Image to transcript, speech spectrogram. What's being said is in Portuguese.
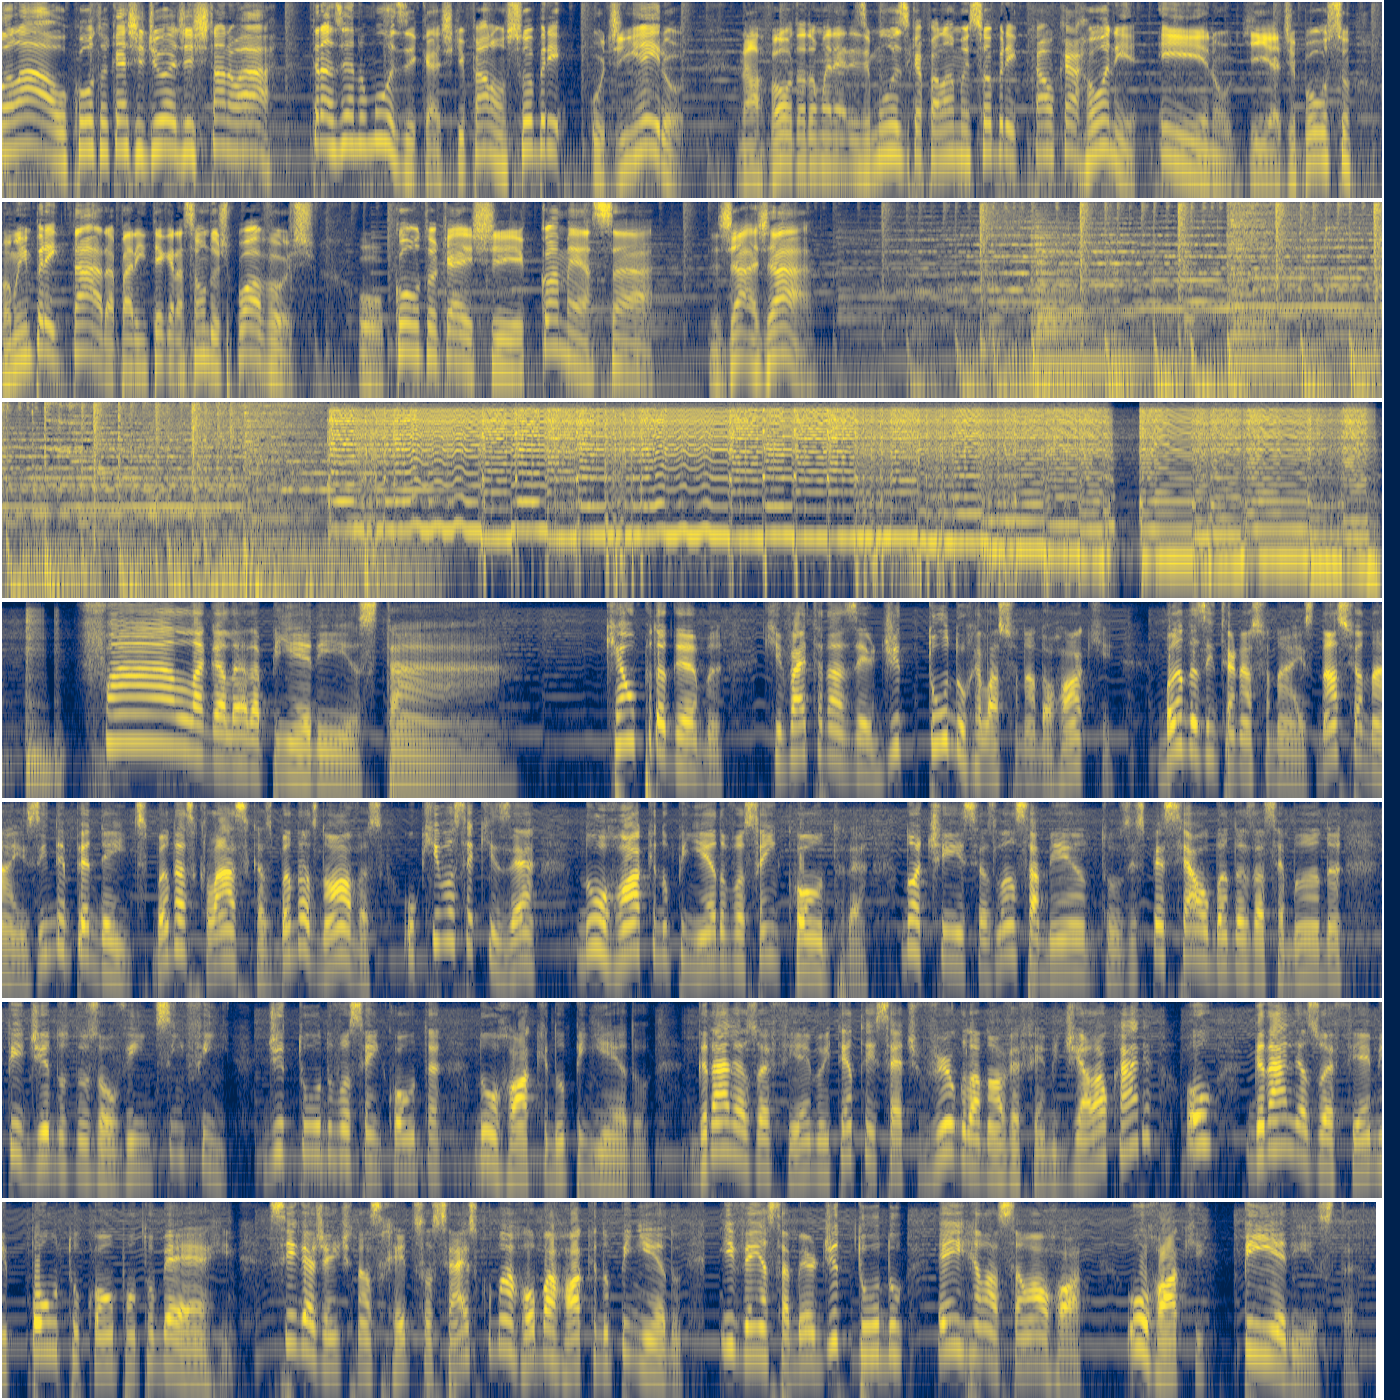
Olá, o CultoCast de hoje está no ar, trazendo músicas que falam sobre o dinheiro. Na volta do Mulheres e Música falamos sobre Calcarrone e no Guia de Bolso vamos empreitar para a integração dos povos. O CultoCast começa já já! Fala galera pinheirista! Que é um programa que vai trazer de tudo relacionado ao rock, bandas internacionais, nacionais, independentes, bandas clássicas, bandas novas, o que você quiser, no Rock no Pinheiro você encontra notícias, lançamentos, especial bandas da semana, pedidos dos ouvintes, enfim, de tudo você encontra no Rock no Pinheiro. Gralhas UFM 87,9 FM de Araucária ou gralhasufm.com.br. Siga a gente nas redes sociais como arroba Rock no Pinheiro e venha saber de tudo em relação ao rock, o rock pinheirista.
